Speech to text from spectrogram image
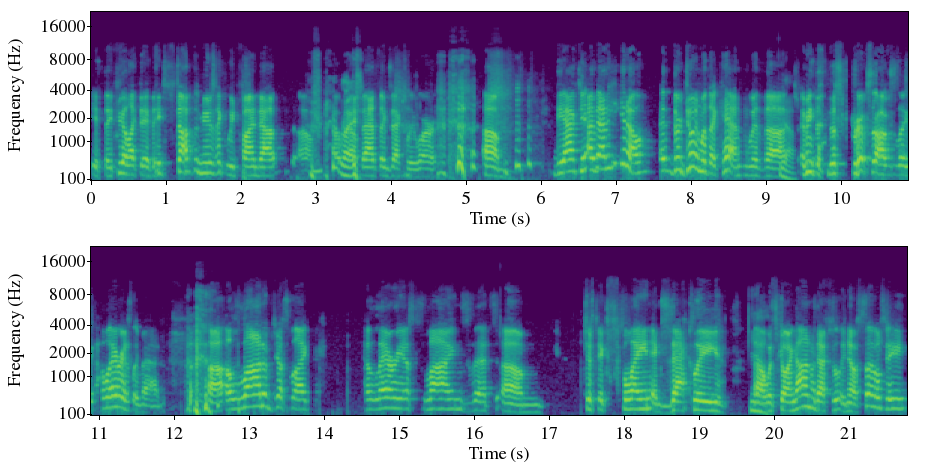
if they feel like they they stop the music, we'd find out um, how, Right. how bad things actually were. Um, the acting, I mean, you know, they're doing what they can with. Uh, Yeah. I mean, the, the scripts are obviously hilariously bad. Uh, a lot of just like hilarious lines that um, just explain exactly Yeah. uh, what's going on with absolutely no subtlety.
